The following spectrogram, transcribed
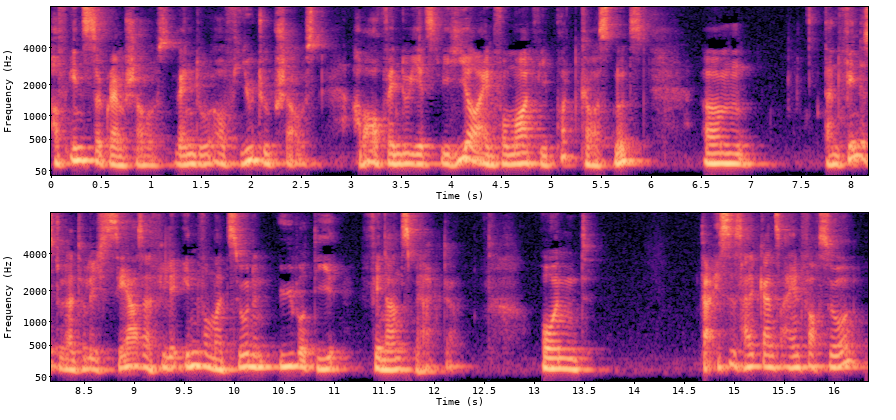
auf Instagram schaust, wenn du auf YouTube schaust, aber auch wenn du jetzt wie hier ein Format wie Podcast nutzt, ähm, dann findest du natürlich sehr, sehr viele Informationen über die Finanzmärkte. Und da ist es halt ganz einfach so,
